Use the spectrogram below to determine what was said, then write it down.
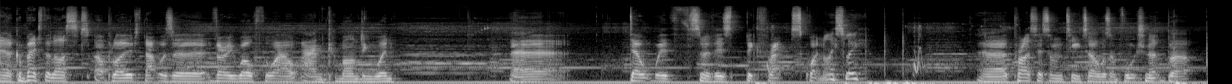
Uh, compared to the last upload, that was a very well thought out and commanding win. Uh, dealt with some of his big threats quite nicely. Uh, process on T-Tar was unfortunate, but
